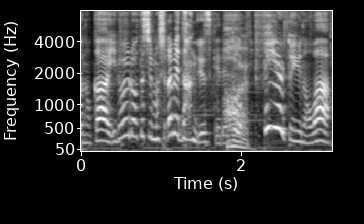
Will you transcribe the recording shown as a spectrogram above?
うのかいろいろ私も調べたんですけれど、はい。fear というのは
